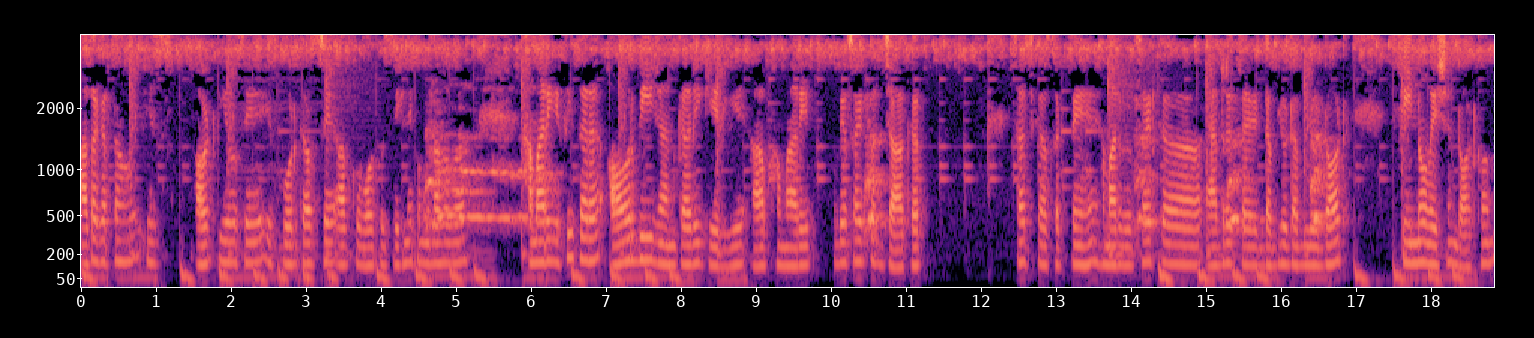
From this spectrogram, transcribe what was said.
आशा करता हूँ इस ऑडियो से, इस पॉडकास्ट से आपको बहुत कुछ सीखने को मिला होगा। हमारी इसी तरह और भी जानकारी के लिए आप हमारी वेबसाइट पर जाकर सर्च कर सकते हैं। हमारे वेबसाइट का एड्रेस है W W dot Finnovation dot com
